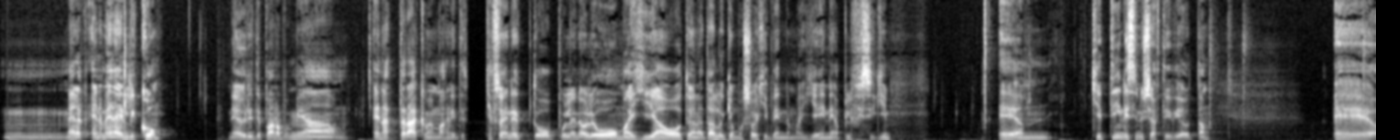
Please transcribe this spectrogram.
με ένα, με ένα υλικό να ορείται πάνω από μια, ένα track με μαγνήτες. Και αυτό είναι το που λένε όλοι, Ω, μαγεία, Ω, το ένα το άλλο, και όμως όχι, δεν είναι μαγεία, είναι απλή φυσική. Ε, και τι είναι στην ουσία αυτή η ιδιότητα; Ε,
